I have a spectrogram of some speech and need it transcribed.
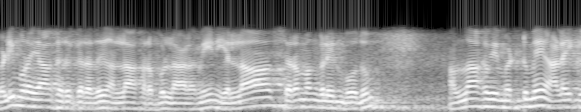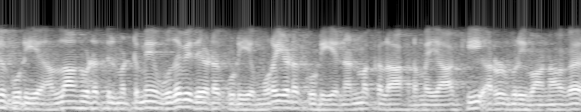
வழிமுறையாக இருக்கிறது. அல்லாஹ் ரபுல் ஆலமீன் எல்லா சிரமங்களின் போதும் அல்லாஹுவை மட்டுமே அழைக்கக்கூடிய அல்லாஹுவிடத்தில் மட்டுமே உதவி தேடக்கூடிய முறையிடக்கூடிய நன்மக்களாக நம்மை ஆக்கி அருள் புரிவானாக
